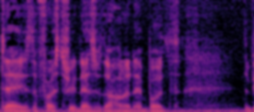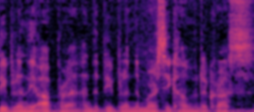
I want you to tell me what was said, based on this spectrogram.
days, the first three days of the holiday, both the people in the opera and the people in the Mercy Convent across.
